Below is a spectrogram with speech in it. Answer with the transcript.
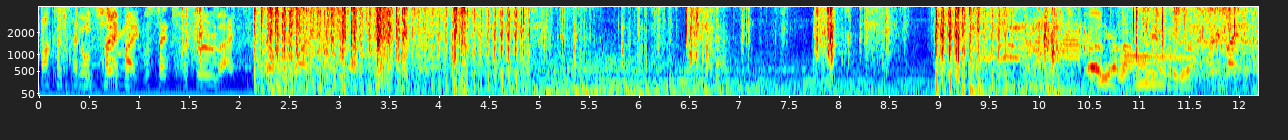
Fuckers have Your me sniped. teammate was sent to the gulag. Ay, a la mierda.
